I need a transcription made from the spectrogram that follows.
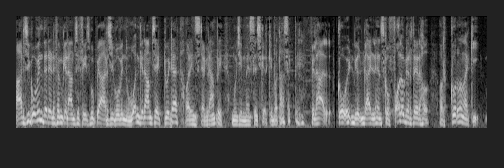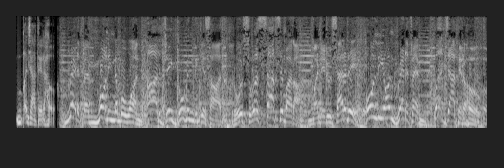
आरजी गोविंद रेड एफएम के नाम से फेसबुक पे आरजी गोविंद वन के नाम से ट्विटर और इंस्टाग्राम पे मुझे मैसेज करके बता सकते हैं। फ़िलहाल कोविड गाइडलाइंस को फॉलो करते रहो और कोरोना की बचाते रहो। Red FM morning number one RJ Govind के साथ। रोज सुबह सात से बारह Monday to Saturday only on Red FM बजाते रहो।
